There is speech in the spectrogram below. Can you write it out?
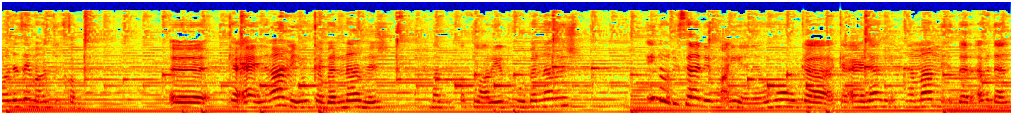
وأنا زي ما قلت لكم. كإعلامي وكبرنامج الخط العريض. هو برنامج له رسالة معينة وهو. كإعلامي إحنا ما بنقدر أبدا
